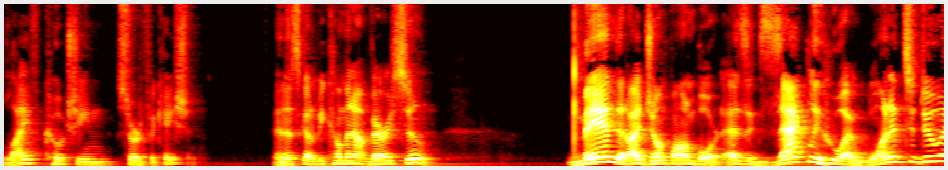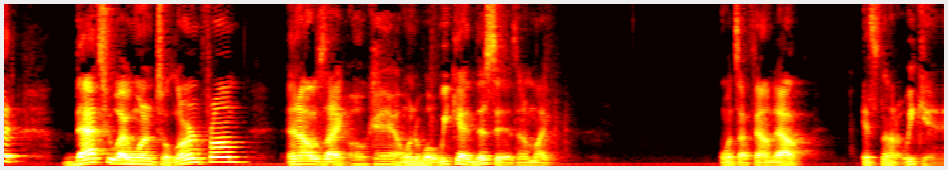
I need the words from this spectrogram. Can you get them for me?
life coaching certification. And it's going to be coming out very soon. Man, did I jump on board. That's exactly who I wanted to do it. That's who I wanted to learn from. And I was like, okay, I wonder what weekend this is. And I'm like, once I found out, it's not a weekend.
